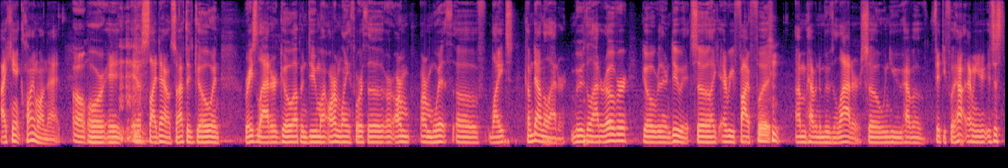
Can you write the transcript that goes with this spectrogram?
I can't climb on that. Oh. Or it, it'll slide down. So I have to go and raise the ladder, go up and do my arm length worth of, or arm, arm width of lights, come down the ladder, move the ladder over, go over there and do it. So like every five foot, I'm having to move the ladder. So when you have a 50 foot house, I mean, it's just,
